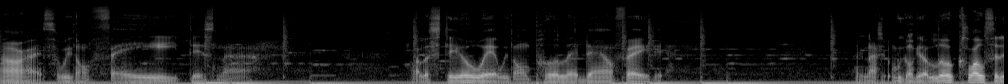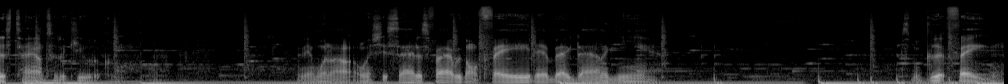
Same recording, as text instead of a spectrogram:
All right, so we're gonna fade this now. While it's still wet, we're gonna pull that down, fade it. We're gonna get a little closer this time to the cuticle. And then when, I, when she's satisfied, we're gonna fade that back down again. Some good fading.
